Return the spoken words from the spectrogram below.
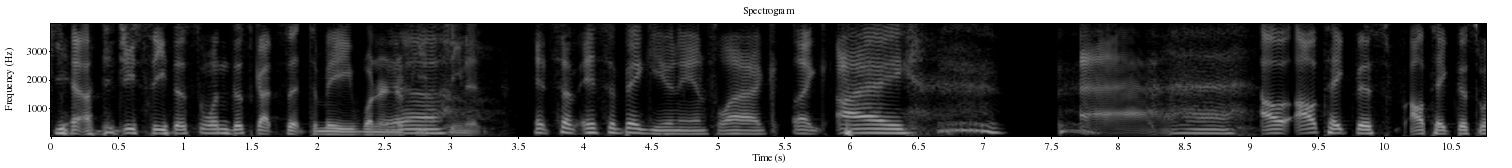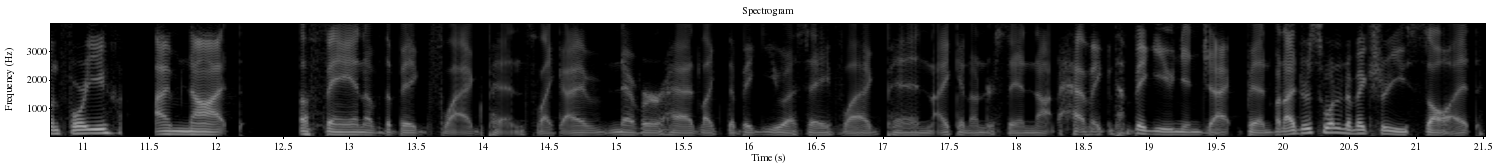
Yeah, did you see this one? This got sent to me wondering if you'd seen it. It's a it's a big Union flag. Like I. Uh, I'll I'll take this I'll take this one for you. I'm not a fan of the big flag pins. Like I've never had like the big USA flag pin. I can understand not having the big Union Jack pin, but I just wanted to make sure you saw it.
